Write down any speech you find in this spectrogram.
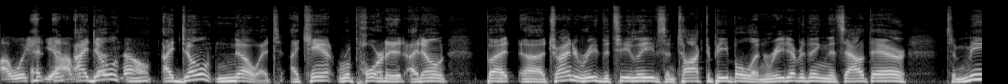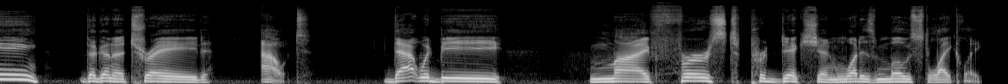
I wish, And, yeah, and I, I don't no. I don't know it. I can't report it. I don't but uh, trying to read the tea leaves and talk to people and read everything that's out there, to me, they're going to trade out. That would be my first prediction what is most likely.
